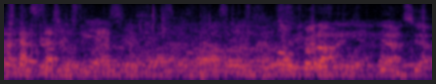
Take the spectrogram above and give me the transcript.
just kind of set just in case. Oh, could I? Yes, yes.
